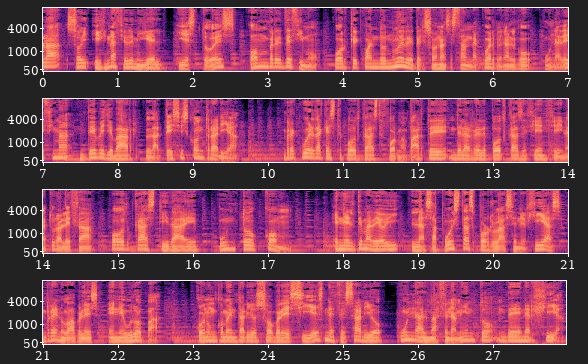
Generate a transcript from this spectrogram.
Hola, soy Ignacio de Miguel y esto es Hombre Décimo, porque cuando nueve personas están de acuerdo en algo, una décima debe llevar la tesis contraria. Recuerda que este podcast forma parte de la red de podcast de ciencia y naturaleza podcastidae.com. En el tema de hoy, las apuestas por las energías renovables en Europa, con un comentario sobre si es necesario un almacenamiento de energía.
